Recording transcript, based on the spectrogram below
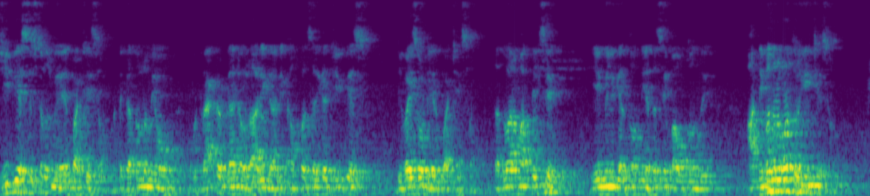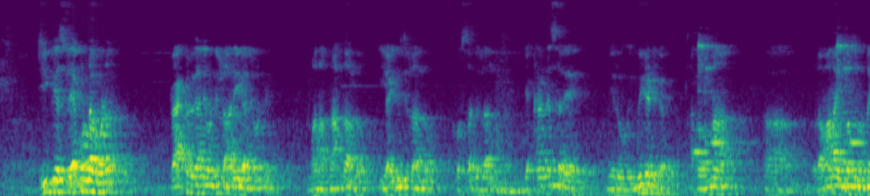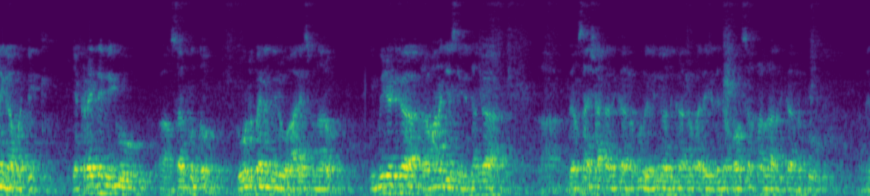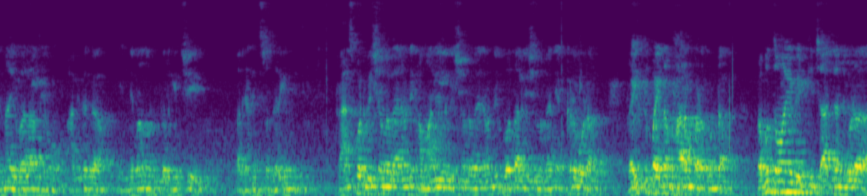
జీపీఎస్ సిస్టమ్లు మేము ఏర్పాటు చేసాం అంటే గతంలో మేము ఒక ట్రాక్టర్ కానీ ఒక లారీ కానీ కంపల్సరీగా జీపీఎస్ డివైస్ ఒకటి ఏర్పాటు చేసాం తద్వారా మాకు తెలిసేది ఏ మిల్కి వెళ్తుంది ఎంతసేపు అవుతుంది ఆ నిబంధన కూడా తొలగించేసాం జీపీఎస్ లేకుండా కూడా ట్రాక్టర్ కానివ్వండి లారీ కానివ్వండి మన ప్రాంతాల్లో ఈ ఐదు జిల్లాల్లో కోస్తా జిల్లాలో ఎక్కడైనా సరే మీరు ఇమీడియట్గా అక్కడ ఉన్న రవాణా ఇబ్బందులు ఉన్నాయి కాబట్టి ఎక్కడైతే మీకు సరుకుందో రోడ్లపైన మీరు ఆరేసుకున్నారో ఇమీడియట్గా రవాణా చేసే విధంగా వ్యవసాయ శాఖ అధికారులకు రెవెన్యూ అధికారులకు అదేవిధంగా పౌర సరఫరాల అధికారులకు నిన్న ఇవాళ మేము ఆ విధంగా ఈ నిబంధనలు తొలగించి వారికి అందించడం జరిగింది. ట్రాన్స్పోర్ట్ విషయంలో కానివ్వండి హమాలీల విషయంలో కానివ్వండి గోతాల విషయంలో కానీ ఎక్కడ కూడా రైతు పైన భారం పడకుండా ప్రభుత్వమే వీటికి ఛార్జీలన్నీ కూడా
